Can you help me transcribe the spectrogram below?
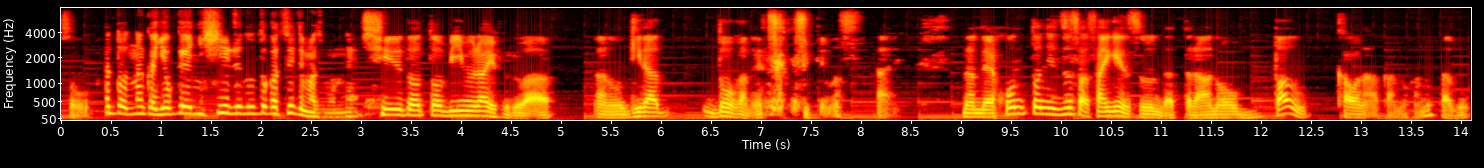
そう。あと、なんか余計にシールドとかついてますもんね。シールドとビームライフルは、あの、ギラ動画のやつがついてます。はい。なんで、本当にズサ再現するんだったら、あの、バウ買わなあかんのかな多分。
